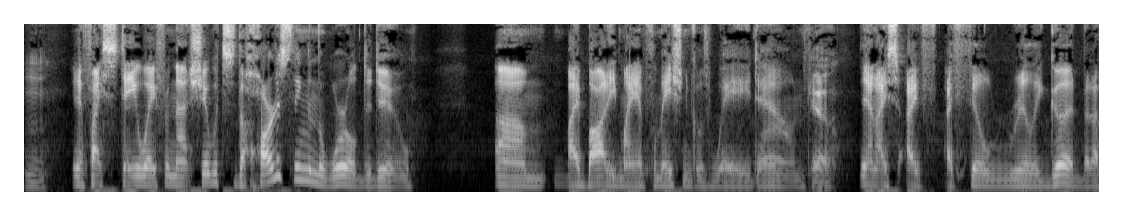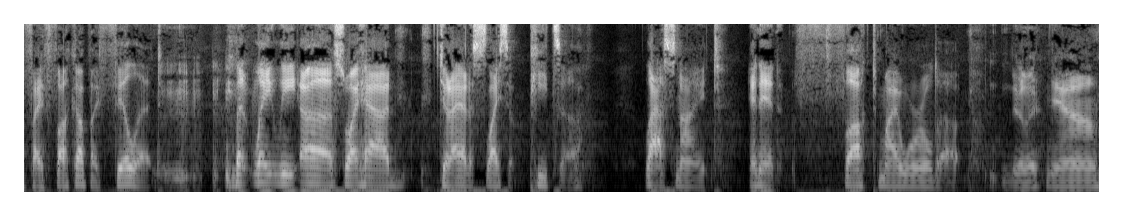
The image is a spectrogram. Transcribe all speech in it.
Hmm. And if I stay away from that shit, which is the hardest thing in the world to do, um, my body, my inflammation goes way down yeah. And I, I, I feel really good, but if I fuck up, I feel it. But lately, uh, so I had, dude, I had a slice of pizza last night, and it fucked my world up. Really? Yeah,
